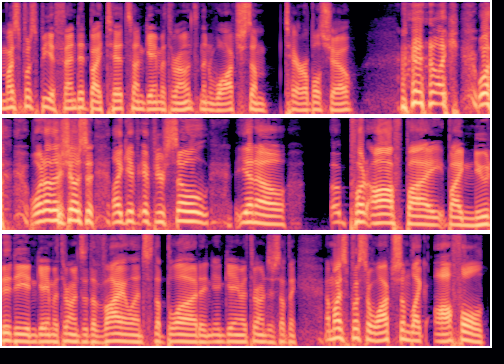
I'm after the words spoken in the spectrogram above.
Am I supposed to be offended by tits on Game of Thrones and then watch some terrible show? like what what other shows should, like if if you're so, you know, uh, put off by by nudity in Game of Thrones or the violence, the blood in, in Game of Thrones or something, am I supposed to watch some like awful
